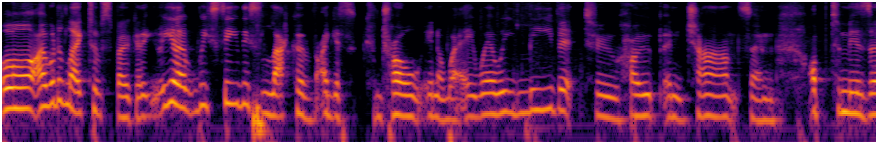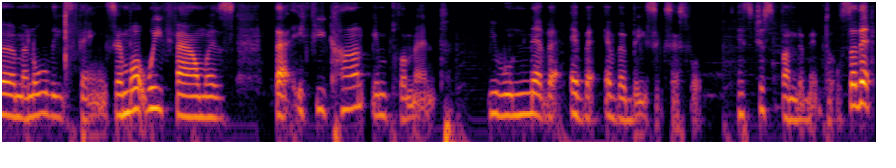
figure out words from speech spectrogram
Or I would have liked to have spoken. You know, we see this lack of, I guess, control in a way where we leave it to hope and chance and optimism and all these things. And what we found was that if you can't implement, you will never, ever, ever be successful. It's just fundamental. So that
